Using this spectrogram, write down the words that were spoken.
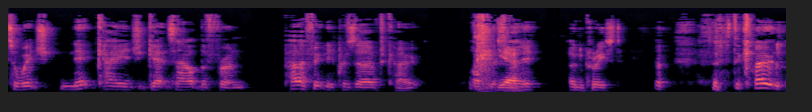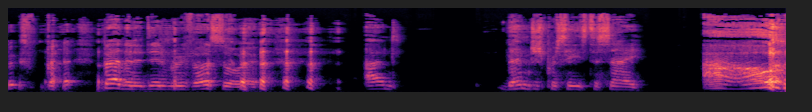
To which Nick Cage gets out the front, perfectly preserved coat. Obviously, Yeah. Uncreased. the coat looks better, better than it did when we first saw it, and then just proceeds to say, "Ow!"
